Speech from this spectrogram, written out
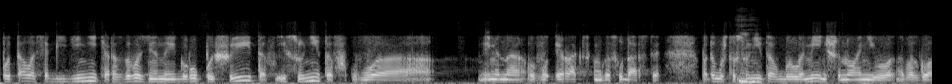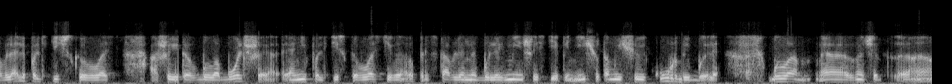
пыталась объединить разрозненные группы шиитов и суннитов в именно в иракском государстве. Потому что суннитов было меньше, но они во- возглавляли политическую власть, а шиитов было больше, и они в политической власти представлены были в меньшей степени. Еще там еще и курды были. Было, э, значит, э,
